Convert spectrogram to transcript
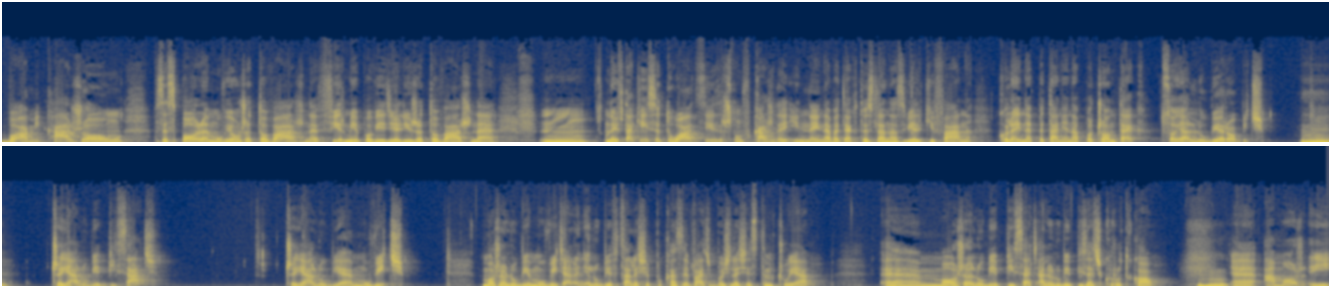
bo a mi każą, w zespole mówią, że to ważne, w firmie powiedzieli, że to ważne. Mm, no i w takiej sytuacji, zresztą w każdej innej, nawet jak to jest dla nas wielki fan, kolejne pytanie na początek, co ja lubię robić? Mhm. Czy ja lubię pisać? Czy ja lubię mówić? Może lubię mówić, ale nie lubię wcale się pokazywać, bo źle się z tym czuję. E, może lubię pisać, ale lubię pisać krótko. Mhm. E, a może i,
